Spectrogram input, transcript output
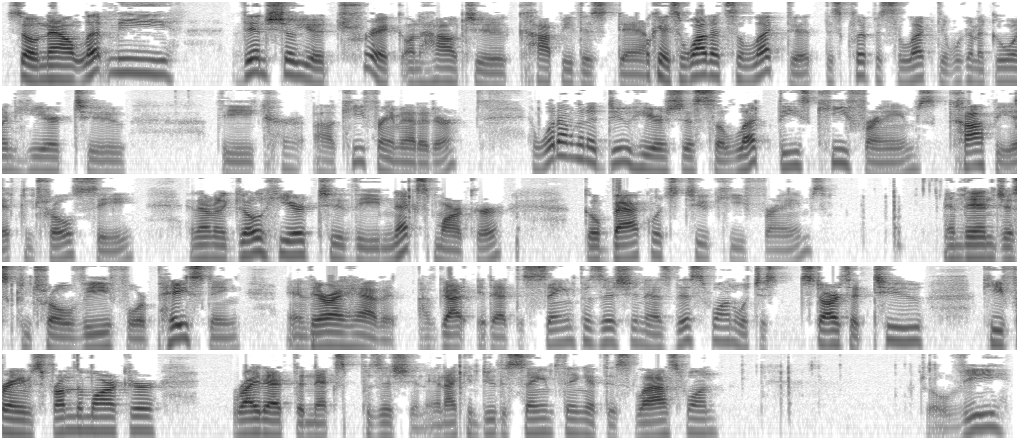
So now let me then show you a trick on how to copy this down. Okay, so while that's selected, this clip is selected, we're going to go in here to the uh, keyframe editor. And what I'm going to do here is just select these keyframes, copy it, Control C, and I'm going to go here to the next marker go backwards two keyframes, and then just Control V for pasting, and there I have it. I've got it at the same position as this one, which is, starts at two keyframes from the marker, right at the next position. And I can do the same thing at this last one. Control V.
